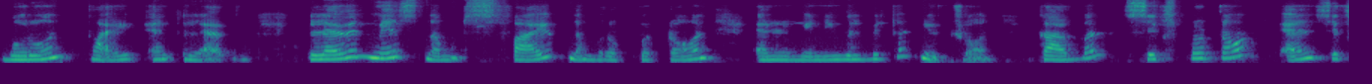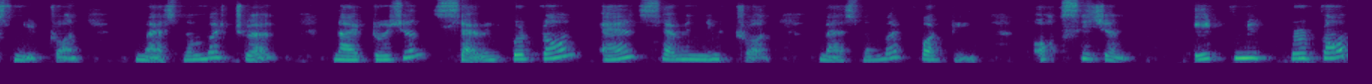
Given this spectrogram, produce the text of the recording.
Boron, five and 11. 11 means numbers five number of proton and remaining will be the neutron. Carbon, six proton and six neutron mass number 12. Nitrogen, 7 proton and 7 neutron, mass number 14. Oxygen, 8 proton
